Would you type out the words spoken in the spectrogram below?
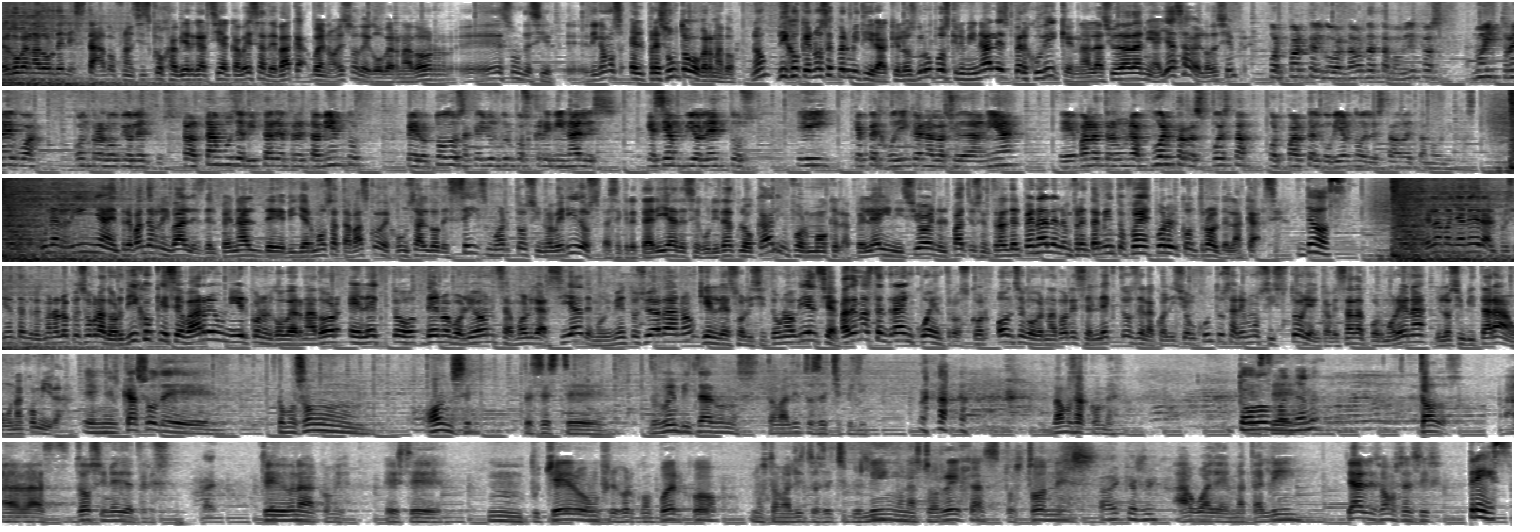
El gobernador del estado, Francisco Javier García Cabeza de Vaca, bueno, eso de gobernador eh, es un decir, eh, digamos el presunto gobernador, ¿no? Dijo que no se permitirá que los grupos criminales perjudiquen a la ciudadanía, ya sabe lo de siempre. Por parte del gobernador de Tamaulipas no hay tregua contra los violentos. Tratamos de evitar enfrentamientos, pero todos aquellos grupos criminales que sean violentos y que perjudican a la ciudadanía eh, van a tener una fuerte respuesta por parte del gobierno del estado de Tamaulipas. Una riña entre bandas rivales del penal de Villahermosa, Tabasco, dejó un saldo de seis muertos y nueve heridos. La Secretaría de Seguridad Local informó que la pelea inició en el patio central del penal. El enfrentamiento fue por el control de la cárcel. 2. En la mañanera, el presidente Andrés Manuel López Obrador dijo que se va a reunir con el gobernador electo de Nuevo León, Samuel García, de Movimiento Ciudadano, quien le solicitó una audiencia. Además, tendrá encuentros con 11 gobernadores electos de la coalición Juntos Haremos Historia, encabezada por Morena, y los invitará a una comida. En el caso de, como son 11, pues este, les voy a invitar unos tamalitos de chipilín. Vamos a comer. ¿Todos Este, mañana? Todos, a las dos y media, tres. Sí, una comida. Este, un puchero, un frijol con puerco, unos tamalitos de chipilín, unas torrejas, tostones, Ay, qué rico. agua de matalí. Ya les vamos a decir. 3.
